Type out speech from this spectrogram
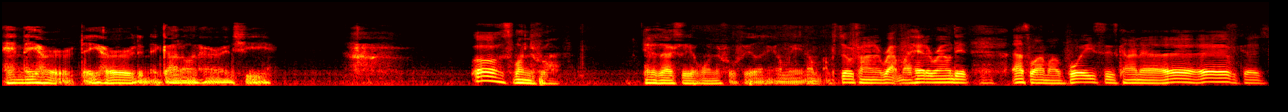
And they heard, they heard, and they got on her, and she. Oh, it's wonderful. It is actually a wonderful feeling. I mean, I'm, I'm still trying to wrap my head around it. That's why my voice is kind of uh, uh, because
